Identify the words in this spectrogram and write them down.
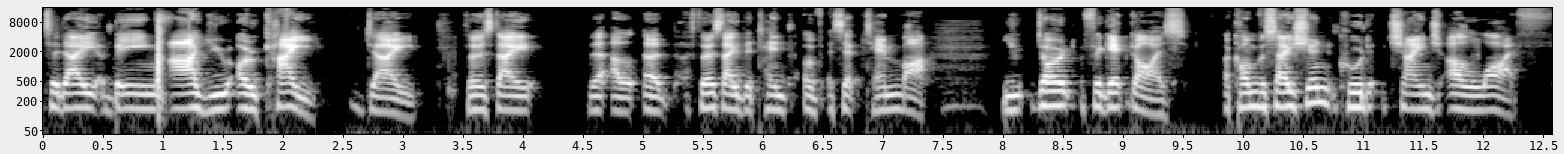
today being Are You Okay Day, Thursday, the uh, uh, Thursday the tenth of September. You don't forget, guys. A conversation could change a life.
